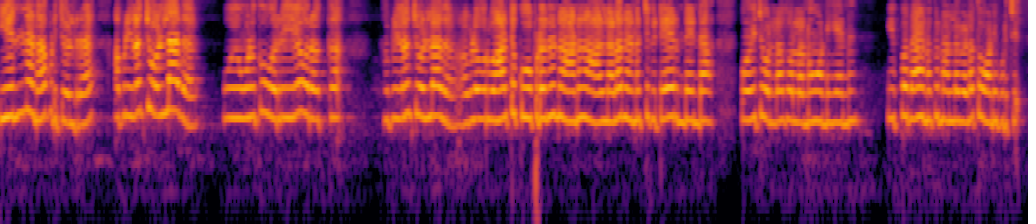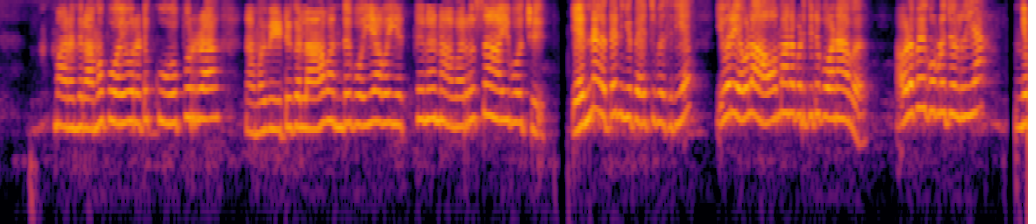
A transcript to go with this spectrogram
என்னடா அப்படி சொல்ற? அப்படிலாம் சொல்லாத. உ- உனக்கு ஒரே ஒரு அக்கா. அப்படிலாம் சொல்லாத. அவளை ஒரு வார்த்தை கூப்பிடணும் நானும் நாலு நாளா நினைச்சுக்கிட்டே இருந்தேன்டா. போய் சொல்ல சொல்லணும் உடையன்னு இப்பதான் எனக்கு நல்ல வேலை தோணி பிடிச்சு மறந்துடாம போய் ஒரு வாட்டி கூப்பிடுறா. நம்ம வீட்டுக்கெல்லாம் வந்து போய் அவ எத்தனை வருஷம் ஆகி போச்சு என்ன கத்த நீங்க பேச்சு பேசுறியா இவர் எவ்வளவு அவமானப்படுத்திட்டு போனா அவ? அவளை போய் கூப்பிட சொல்றியா? நீ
